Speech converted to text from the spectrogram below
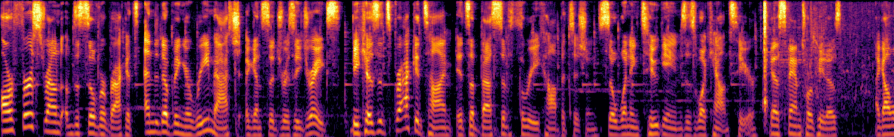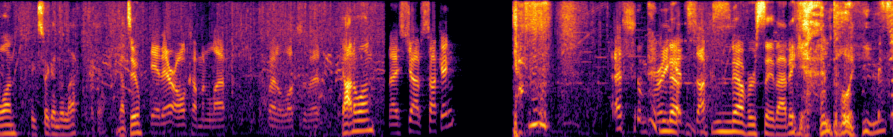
Our first round of the silver brackets ended up being a rematch against the Drizzy Drakes. Because it's bracket time, it's a best of three competition, so winning two games is what counts here. Gotta spam torpedoes. I got one, Big swig on the left. Okay. got two, Yeah, they're all coming left by the looks of it. got one. Nice job sucking. That's some pretty Ne- good sucks. Never say that again, please.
